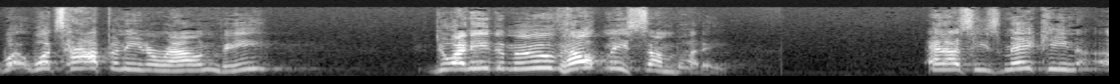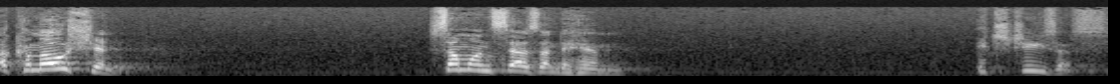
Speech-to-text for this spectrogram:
What, what's happening around me? Do I need to move? Help me, somebody. And as he's making a commotion, someone says unto him, It's Jesus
